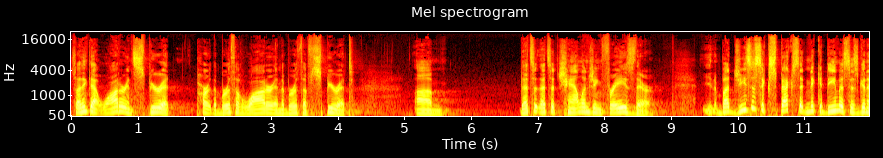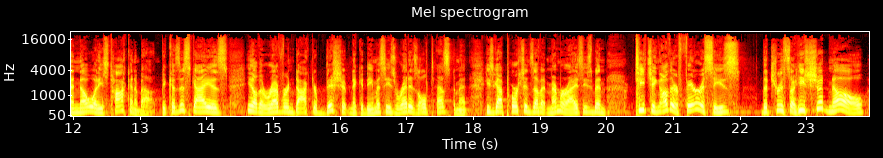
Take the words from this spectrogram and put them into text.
So I think that water and spirit part, the birth of water and the birth of spirit, um, that's, a, that's a challenging phrase there. You know, but Jesus expects that Nicodemus is going to know what he's talking about because this guy is, you know, the Reverend Dr. Bishop Nicodemus. He's read his Old Testament, he's got portions of it memorized. He's been teaching other Pharisees the truth, so he should know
